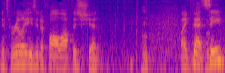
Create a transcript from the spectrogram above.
It's really easy to fall off this shit. Like that, see?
